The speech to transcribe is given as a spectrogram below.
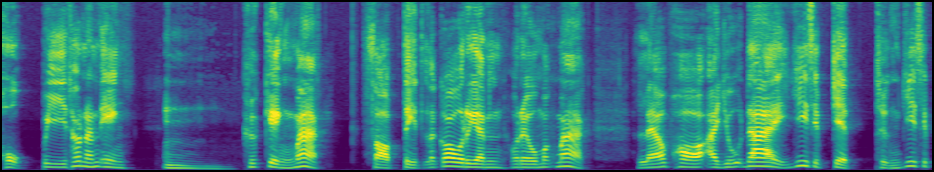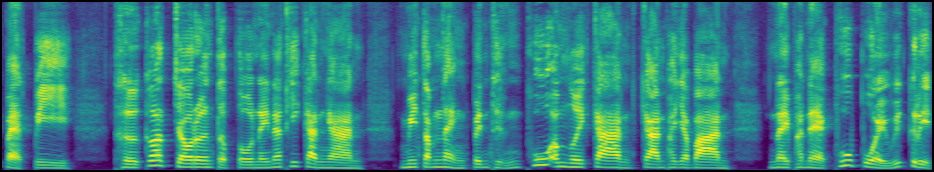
16 ปีเท่านั้นเองอืมคือเก่งมาก สอบติดแล้วก็เรียนเร็วมากๆ แล้วพออายุได้ 27 ถึง 28 ปี เธอก็เจริญเติบโตในหน้าที่การงาน มีตำแหน่งเป็นถึงผู้อำนวยการการพยาบาล ในแผนกผู้ป่วยวิกฤต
